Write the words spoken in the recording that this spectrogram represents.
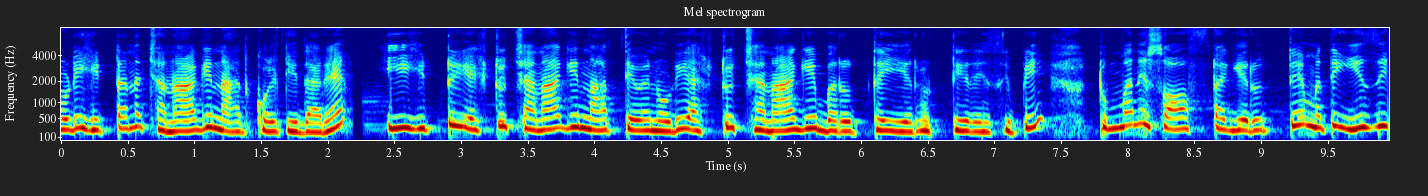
ನೋಡಿ ಹಿಟ್ಟನ್ನು ಚೆನ್ನಾಗಿ ನಾದ್ಕೊಳ್ತಿದ್ದಾರೆ. ಈ ಹಿಟ್ಟು ಎಷ್ಟು ಚೆನ್ನಾಗಿ ನಾದ್ತೇವೆ ನೋಡಿ, ಅಷ್ಟು ಚೆನ್ನಾಗಿ ಬರುತ್ತೆ ಈ ರೊಟ್ಟಿ ರೆಸಿಪಿ ತುಂಬಾ ಸಾಫ್ಟಾಗಿರುತ್ತೆ ಮತ್ತು ಈಸಿ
